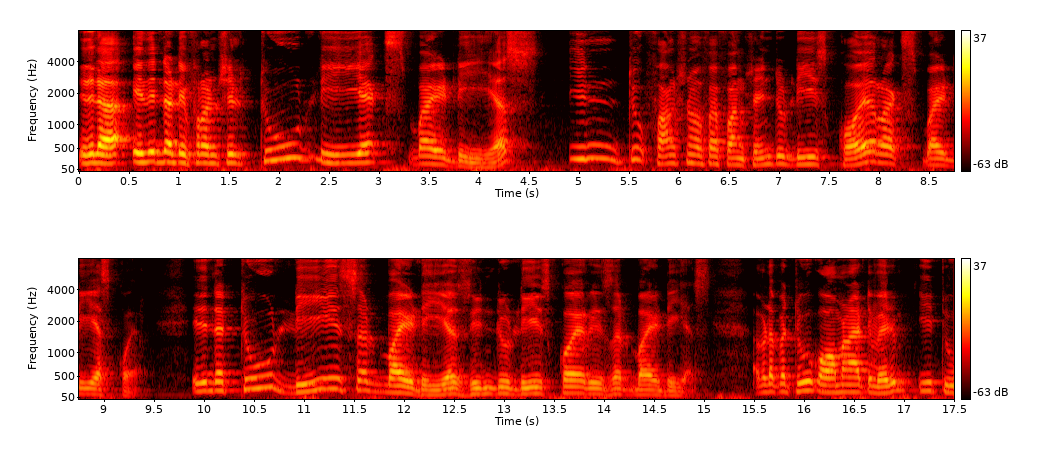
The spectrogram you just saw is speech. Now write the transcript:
ഇതിൽ ഇതിന്റെ differential two d x by d s into function of a function into d square x by d s square ഇതിന്റെ two d z by d s into d square z by d s അവിടെ ഇപ്പോൾ ടു കോമൺ ആയിട്ട് വരും. ഈ ടു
